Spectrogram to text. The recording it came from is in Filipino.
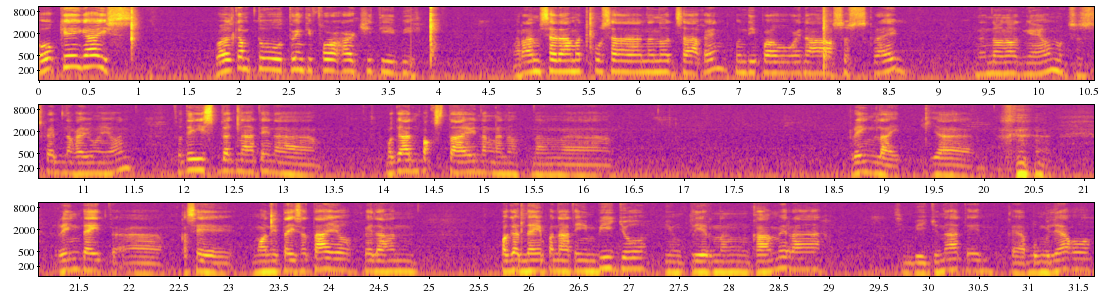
Okay guys, welcome to 24RG TV. Maraming salamat po sa nanood sa akin. Kung di pa po kayo nakaka-subscribe, nanonood ngayon, mag-subscribe na kayo ngayon. Today's vlog natin na mag-unbox tayo ng ano, ng ah, ring light. Yan. ring light ah, kasi monetize tayo, kailangan pagandahin pa natin yung video, yung clear ng camera, yung video natin. Kaya bumili ako.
